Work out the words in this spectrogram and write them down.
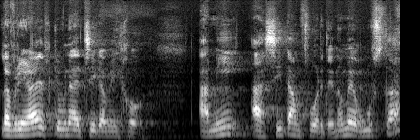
La primera vez que una chica me dijo, a mí así tan fuerte no me gusta,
